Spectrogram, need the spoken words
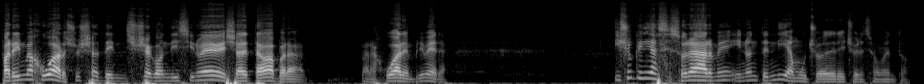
para irme a jugar. Yo ya, ya con 19 ya estaba para, para jugar en primera. Y yo quería asesorarme y no entendía mucho de derecho en ese momento.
